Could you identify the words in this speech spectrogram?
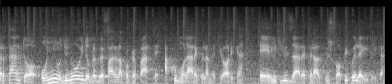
Pertanto ognuno di noi dovrebbe fare la propria parte, accumulare quella meteorica e riutilizzare per altri scopi quella idrica.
